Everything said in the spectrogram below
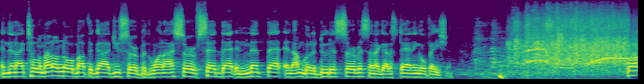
And then I told him, I don't know about the God you serve, but the one I serve said that and meant that, and I'm going to do this service, and I got a standing ovation. Well,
